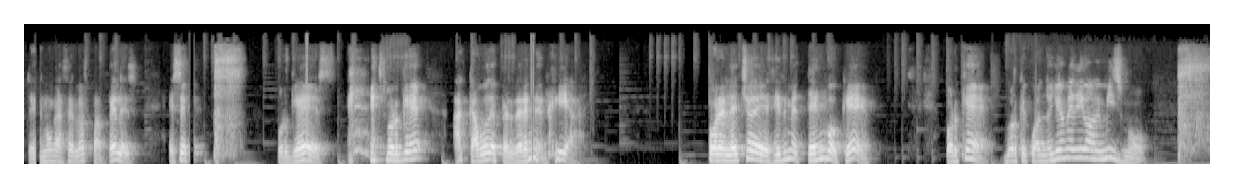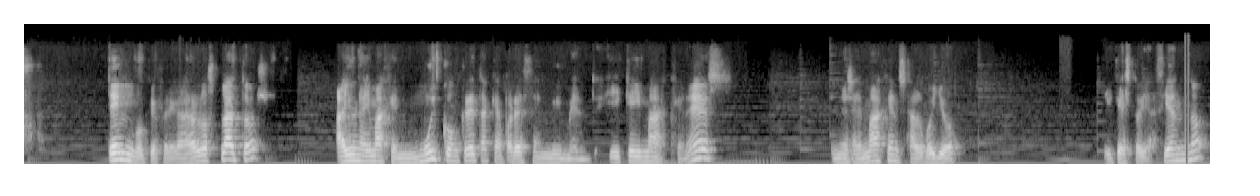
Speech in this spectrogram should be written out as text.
tengo que hacer los papeles. Ese ¿por qué es? Es porque acabo de perder energía. Por el hecho de decirme tengo que. ¿Por qué? Porque cuando yo me digo a mí mismo tengo que fregar los platos, hay una imagen muy concreta que aparece en mi mente. ¿Y qué imagen es? En esa imagen salgo yo. ¿Y qué estoy haciendo?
